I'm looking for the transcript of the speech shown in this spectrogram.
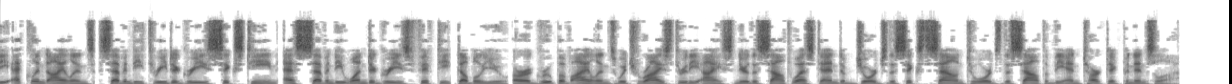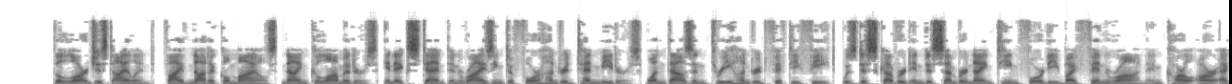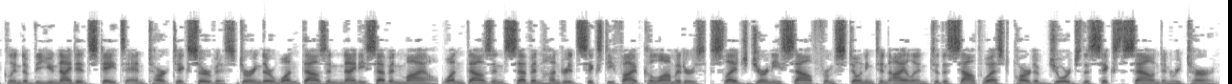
The Eklund Islands 73 degrees 16 S 71 degrees 50 W are a group of islands which rise through the ice near the southwest end of George VI Sound towards the south of the Antarctic Peninsula. The largest island, 5 nautical miles 9 kilometers in extent and rising to 410 meters 1,350 feet, was discovered in December 1940 by Finn Ronne and Carl R. Eklund of the United States Antarctic Service during their 1,097-mile 1,765 kilometers sledge journey south from Stonington Island to the southwest part of George VI Sound and return.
